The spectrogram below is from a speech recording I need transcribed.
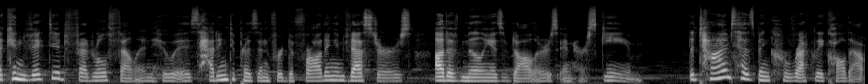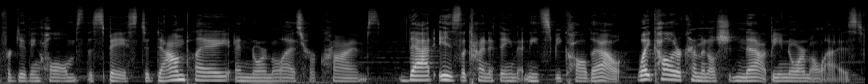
the convicted federal felon who is heading to prison for defrauding investors out of millions of dollars in her scheme. The Times has been correctly called out for giving Holmes the space to downplay and normalize her crimes. That is the kind of thing that needs to be called out. White collar criminals should not be normalized.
